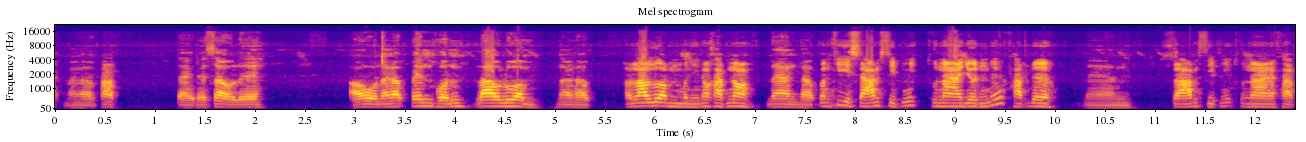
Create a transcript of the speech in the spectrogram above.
กนะครับ ครับ แตกแต่เช้าเลย เอานะครับ เป็นผลลาวรวมนะครับเอาเล่ารวมวันนี้เนาะครับเนาะแม่นครับวันที่ 30 มิถุนายนเด้อครับเด้อ แม่น 30มิถุนายนนะครับ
